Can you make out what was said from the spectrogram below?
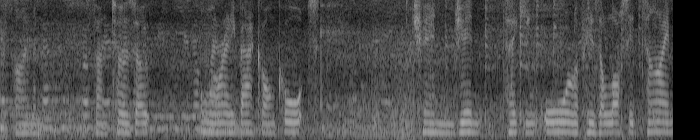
Simon Santoso already back on court. Chen Jin taking all of his allotted time.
